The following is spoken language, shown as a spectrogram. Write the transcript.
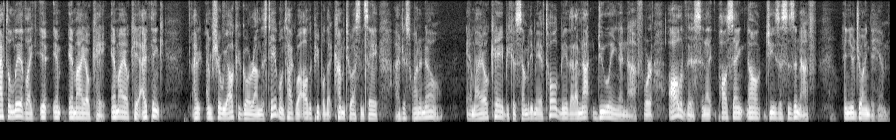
have to live like, am, am I okay? Am I okay? I think. I, I'm sure we all could go around this table and talk about all the people that come to us and say, I just want to know, am I okay? Because somebody may have told me that I'm not doing enough or all of this. And I, Paul's saying, no, Jesus is enough and you're joined to him.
